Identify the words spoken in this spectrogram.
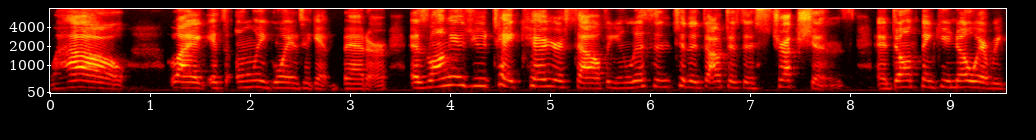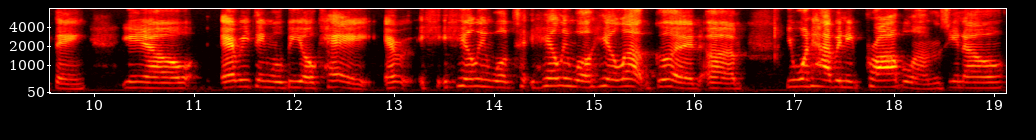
wow, like it's only going to get better. As long as you take care of yourself and you listen to the doctor's instructions and don't think you know everything, you know, everything will be okay. Every, healing will t- healing will heal up good. Um, you won't have any problems, you know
